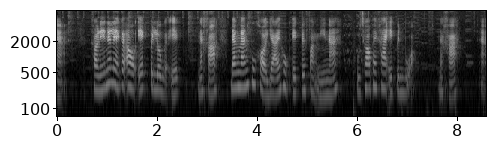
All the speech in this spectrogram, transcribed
อะ คราวนี้นักเรียนก็เอา x ไปรวมกับ x นะคะ ดังนั้นครูขอย้าย 6x ไปฝั่งนี้นะ ครูชอบให้ค่า x เป็นบวกนะคะอะ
